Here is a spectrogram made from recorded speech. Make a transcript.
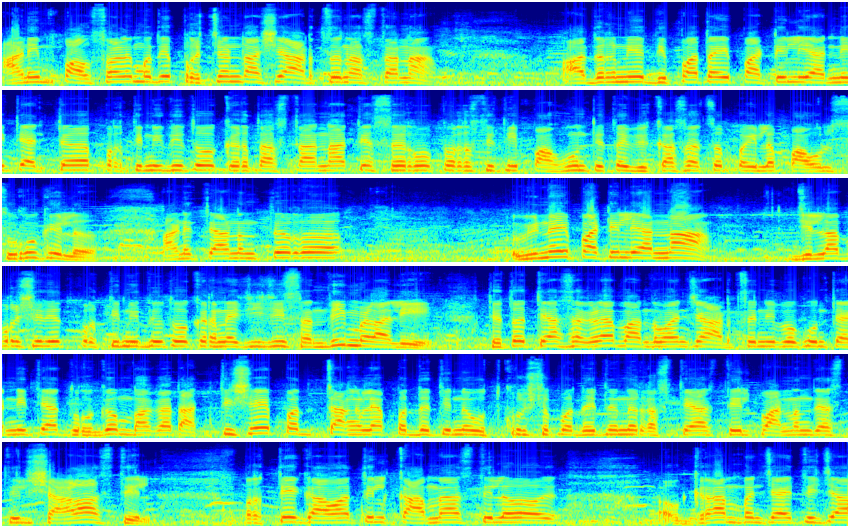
आणि पावसाळ्यामध्ये प्रचंड अशी अडचण असताना आदरणीय दीपाताई पाटील यांनी त्यांचं प्रतिनिधित्व करत असताना ते सर्व परिस्थिती पाहून तिथं विकासाचं पहिलं पाऊल सुरू केलं. आणि त्यानंतर विनय पाटील यांना जिल्हा परिषदेत प्रतिनिधित्व करण्याची जी संधी मिळाली तिथं त्या सगळ्या बांधवांच्या अडचणी बघून त्यांनी त्या दुर्गम भागात अतिशय पद चांगल्या पद्धतीनं उत्कृष्ट पद्धतीनं रस्ते असतील पानंदे असतील शाळा असतील प्रत्येक गावातील कामं असतील ग्रामपंचायतीच्या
